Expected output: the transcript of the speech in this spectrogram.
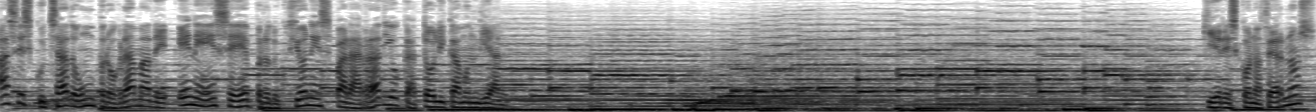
Has escuchado un programa de NSE Producciones para Radio Católica Mundial. ¿Quieres conocernos?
